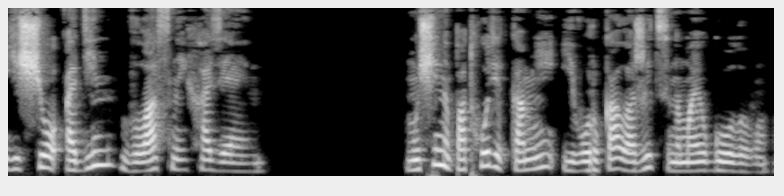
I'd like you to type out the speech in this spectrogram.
Еще один властный хозяин. Мужчина подходит ко мне, и его рука ложится на мою голову.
